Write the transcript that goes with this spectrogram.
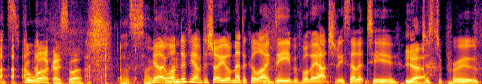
it's for work, I swear. That's so Yeah, I wonder if you have to show your medical ID before they actually sell it to you. Yeah. Just to prove.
